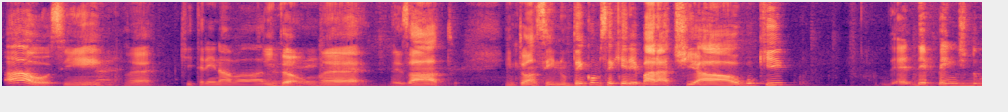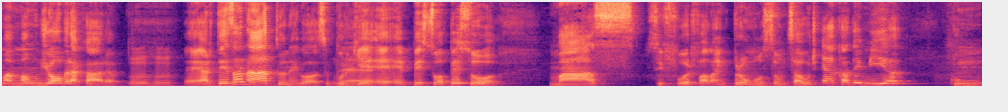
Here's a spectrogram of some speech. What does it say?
Ah, ô, sim. É. é. Que treinava lá Então, também. é, exato. Então, assim, não tem como você querer baratear algo que é- depende de uma mão de obra cara. Uhum. É artesanato o negócio, porque é, é pessoa a pessoa. Mas, se for falar em promoção de saúde, é academia com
